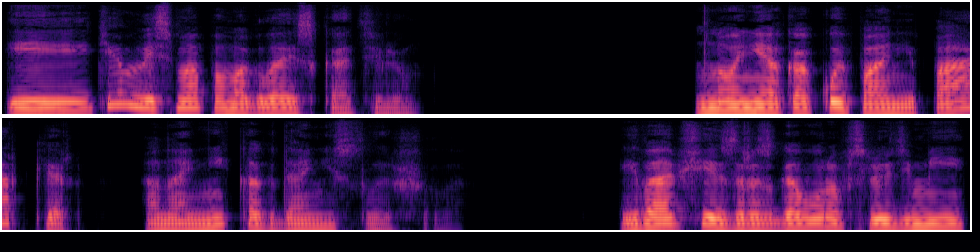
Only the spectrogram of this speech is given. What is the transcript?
и тем весьма помогла искателю. Но ни о какой пани Паркер она никогда не слышала. И вообще из разговоров с людьми,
